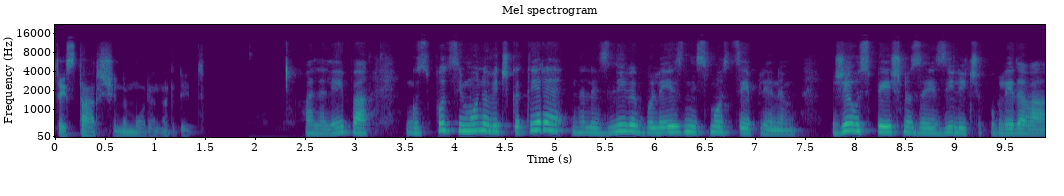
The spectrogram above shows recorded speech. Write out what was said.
te starši ne morejo narediti. Hvala lepa. Gospod Simonovič, katere nalezljive bolezni smo s cepljenjem že uspešno zajezili, če pogledamo?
